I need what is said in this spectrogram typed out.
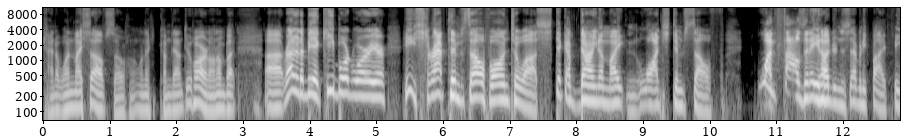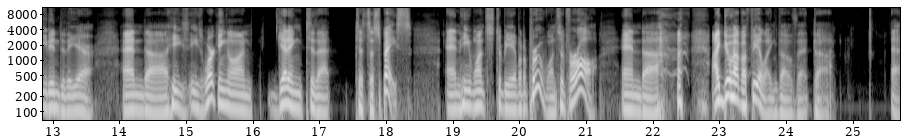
kind of one myself, so I don't want to come down too hard on him. But uh, rather than be a keyboard warrior, he strapped himself onto a stick of dynamite and launched himself 1,875 feet into the air. And uh, he's he's working on getting to that to, to space and he wants to be able to prove once and for all. And uh, I do have a feeling, though, that uh, uh,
